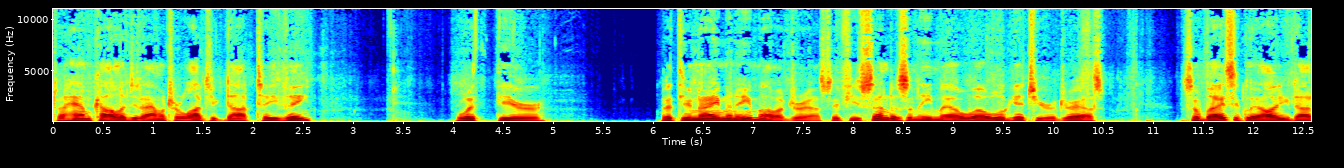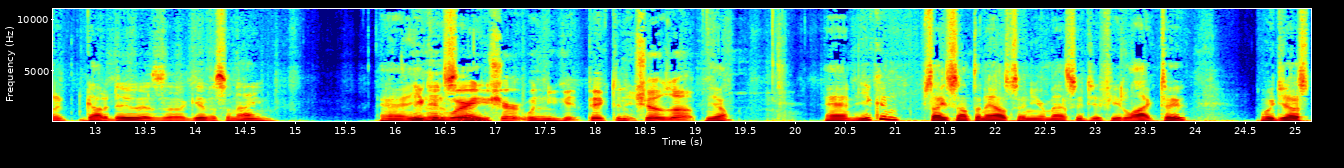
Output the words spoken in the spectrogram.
to hamcollege at amateurlogic.tv with your with your name and email address. If you send us an email, well, we'll get your address. So basically, all you got to got to do is uh, give us a name. Uh, you and can wear say, your shirt when you get picked and it shows up. Yep. And you can say something else in your message if you'd like to. We just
